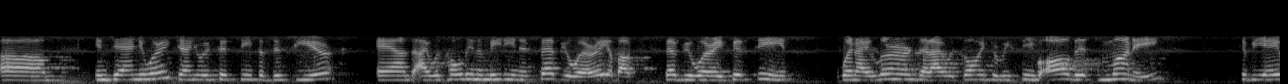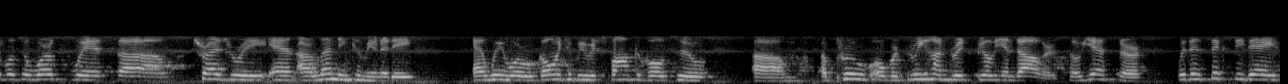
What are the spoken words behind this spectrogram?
um, in January, January 15th of this year, and I was holding a meeting in February about February 15th when I learned that I was going to receive all this money to be able to work with uh, Treasury and our lending community, and we were going to be responsible to um, approve over $300 billion. So, yes, sir, within 60 days,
